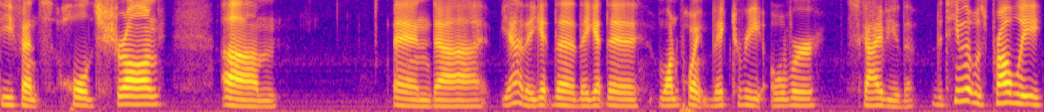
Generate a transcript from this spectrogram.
Defense holds strong. Um, and uh, yeah, they get the they get the one point victory over Skyview, the the team that was probably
